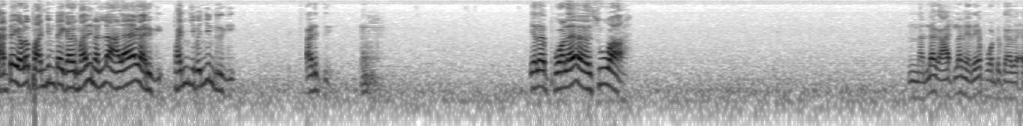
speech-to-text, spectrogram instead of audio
சட்டை எவ்வளோ பஞ்சு மிட்டாய் கலர் மாதிரி நல்லா அழகாக இருக்கு. பஞ்சு பஞ்சுன்னு இருக்கு. அடுத்து. இல போல சூவா. நல்ல காட்டுலாம் நிறைய போட்டிருக்காவ.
